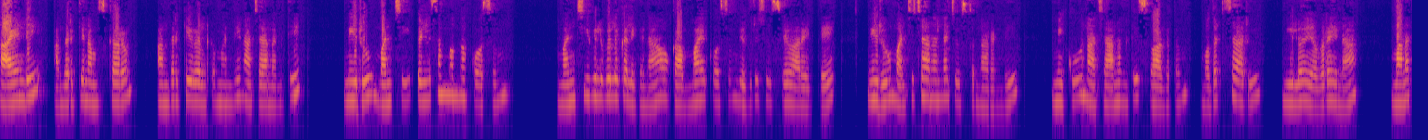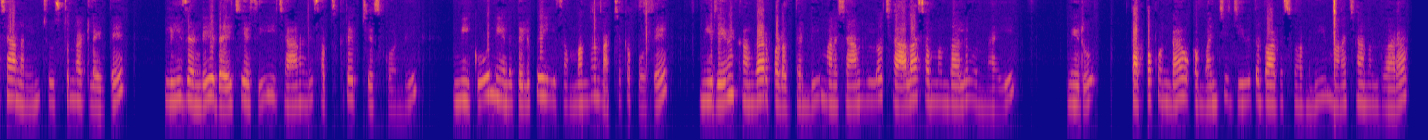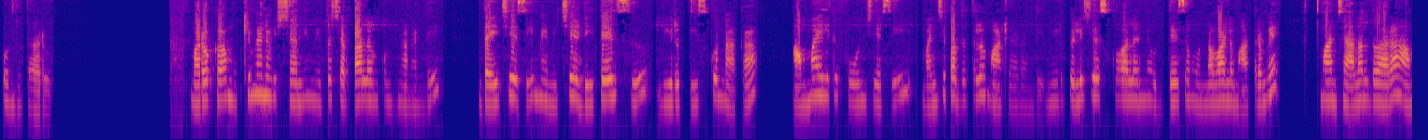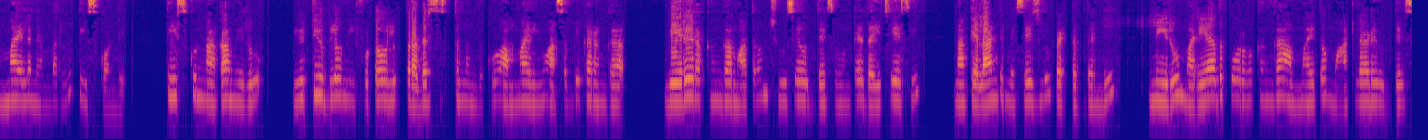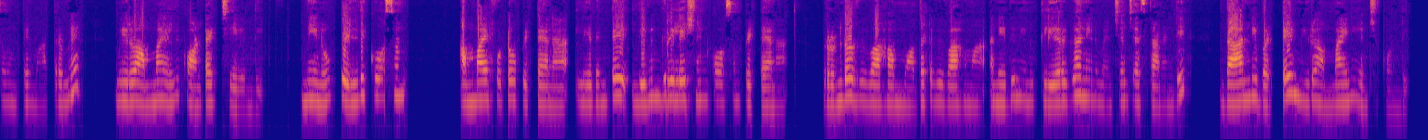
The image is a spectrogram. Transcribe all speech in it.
Hi అండి. అందరికీ నమస్కారం. అందరికీ వెల్కమ్ అండి నా ఛానల్కి. మీరు మంచి పెళ్ళి సంబంధం కోసం మంచి విలువలు కలిగిన ఒక అమ్మాయి కోసం ఎదురు చూసేవారైతే మీరు మంచి ఛానల్నే చూస్తున్నారండి. మీకు నా ఛానల్కి స్వాగతం. మొదటిసారి మీలో ఎవరైనా మన ఛానల్ని చూస్తున్నట్లయితే ప్లీజ్ అండి దయచేసి ఈ ఛానల్ని సబ్స్క్రైబ్ చేసుకోండి. మీకు నేను తెలిపే ఈ సంబంధం నచ్చకపోతే మీరేమి కంగారు పడొద్దండి. మన ఛానల్లో చాలా సంబంధాలు ఉన్నాయి. మీరు తప్పకుండా ఒక మంచి జీవిత భాగస్వామిని మన ఛానల్ ద్వారా పొందుతారు. మరొక ముఖ్యమైన విషయాన్ని మీతో చెప్పాలనుకుంటున్నానండి. దయచేసి మేము ఇచ్చే డీటెయిల్స్ మీరు తీసుకున్నాక అమ్మాయిలకి ఫోన్ చేసి మంచి పద్ధతిలో మాట్లాడండి. మీరు పెళ్ళి చేసుకోవాలనే ఉద్దేశం ఉన్నవాళ్ళు మాత్రమే మా ఛానల్ ద్వారా అమ్మాయిల నెంబర్లు తీసుకోండి. తీసుకున్నాక మీరు యూట్యూబ్లో మీ ఫోటోలు ప్రదర్శిస్తున్నందుకు అమ్మాయిలను అసభ్యకరంగా వేరే రకంగా మాత్రం చూసే ఉద్దేశం ఉంటే దయచేసి నాకు ఎలాంటి మెసేజ్లు పెట్టొద్దండి. మీరు మర్యాదపూర్వకంగా అమ్మాయితో మాట్లాడే ఉద్దేశం ఉంటే మాత్రమే మీరు అమ్మాయిల్ని కాంటాక్ట్ చేయండి. నేను పెళ్ళి కోసం అమ్మాయి ఫోటో పెట్టానా? లేదంటే లివింగ్ రిలేషన్ కోసం పెట్టానా? రెండో వివాహం మొదటి వివాహమా అనేది నేను క్లియర్గా నేను మెన్షన్ చేస్తానండి. దాన్ని బట్టే మీరు అమ్మాయిని ఎంచుకోండి.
